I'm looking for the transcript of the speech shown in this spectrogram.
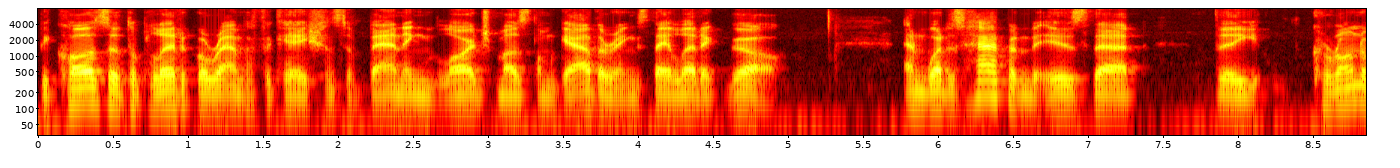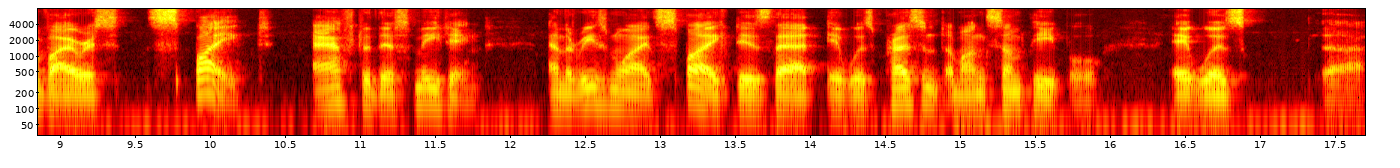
because of the political ramifications of banning large Muslim gatherings, they let it go. And what has happened is that the coronavirus spiked after this meeting. And the reason why it spiked is that it was present among some people, it was uh,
